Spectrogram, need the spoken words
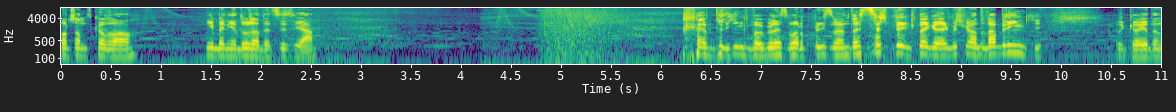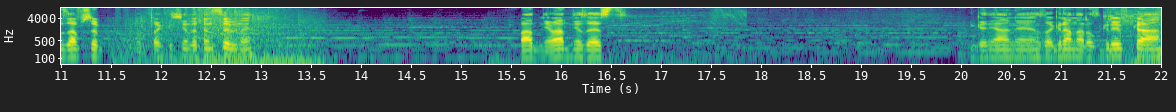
początkowo niby nieduża decyzja. Blink w ogóle z Warprismem to jest coś pięknego, jakbyś miał dwa blinki. Tylko jeden zawsze no, praktycznie defensywny. Ładnie, ładnie zest. Genialnie zagrana rozgrywka.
